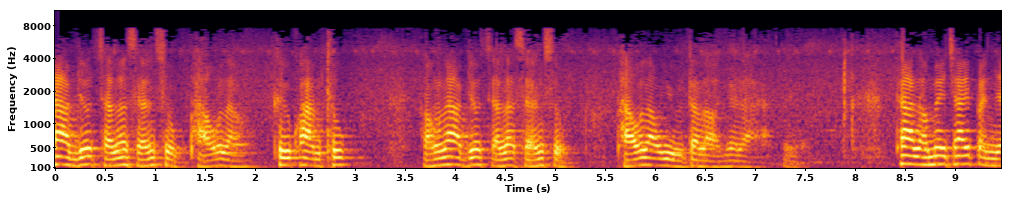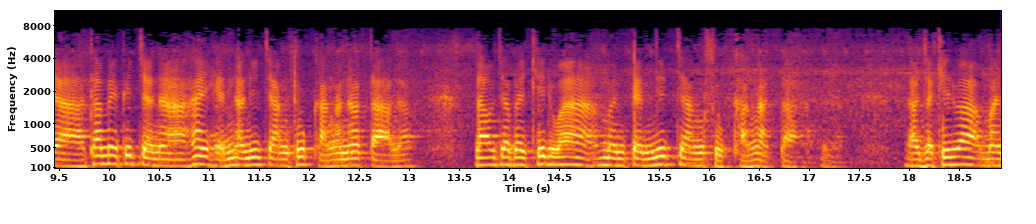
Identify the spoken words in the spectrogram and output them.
ลาบยศสารเสริญสุขเผาเรา คือความทุกข์ของลาบยศสารเสริญสุข เผาเราอยู่ตลอดเวลา ถ้าเราไม่ใช้ปัญญา ถ้าไม่พิจารณาให้เห็นอนิจจังทุกขังอนัตตาแล้ว เราจะไปคิดว่ามันเป็นนิจจังสุขขังอัตตา เราจะคิดว่ามัน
